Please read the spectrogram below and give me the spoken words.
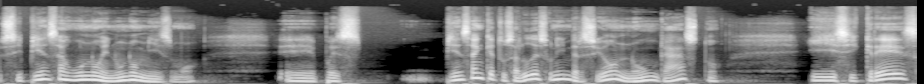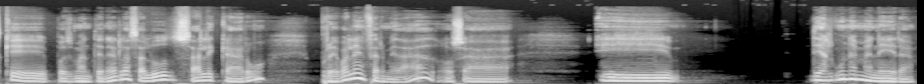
si piensa uno en uno mismo, eh, pues piensan que tu salud es una inversión, no un gasto. Y si crees que pues mantener la salud sale caro, prueba la enfermedad. O sea, y de alguna manera,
